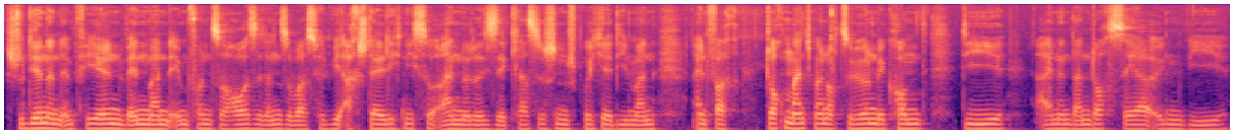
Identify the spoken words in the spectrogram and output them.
Studierenden empfehlen, wenn man eben von zu Hause dann sowas hört wie, ach, stell dich nicht so an oder diese klassischen Sprüche, die man einfach doch manchmal noch zu hören bekommt, die einen dann doch sehr irgendwie,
